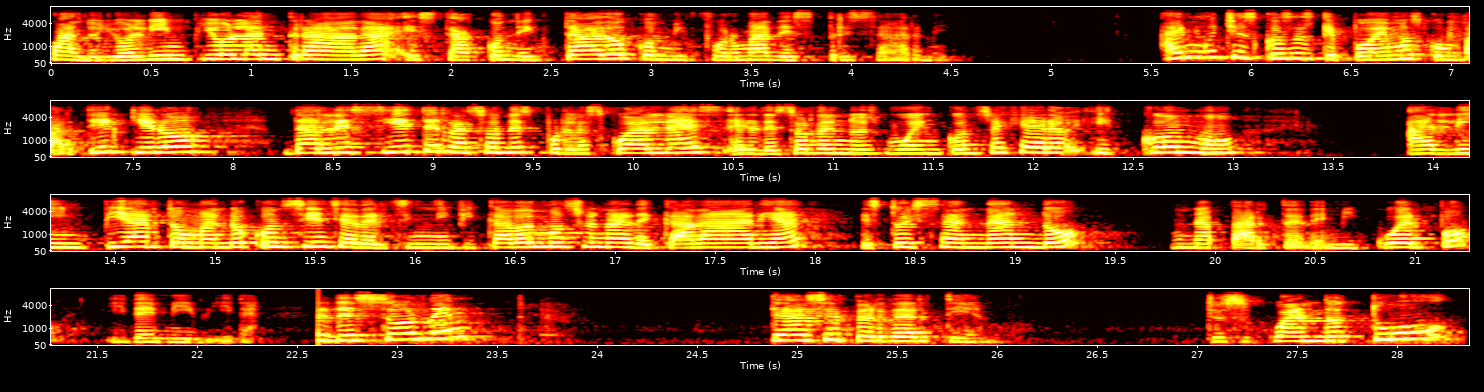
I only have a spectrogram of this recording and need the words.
cuando yo limpio la entrada, está conectado con mi forma de expresarme. Hay muchas cosas que podemos compartir. Quiero darles siete razones por las cuales el desorden no es buen consejero y cómo al limpiar, tomando conciencia del significado emocional de cada área, estoy sanando una parte de mi cuerpo y de mi vida. El desorden te hace perder tiempo. Entonces, cuando tú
